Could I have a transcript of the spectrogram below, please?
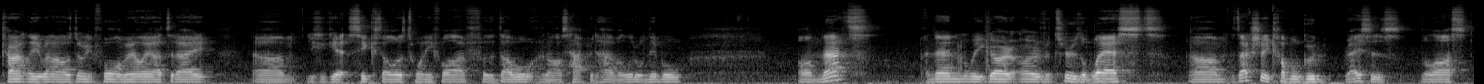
currently, when I was doing form earlier today, um, you could get six dollars twenty-five for the double, and I was happy to have a little nibble on that. And then we go over to the west. Um, there's actually a couple good races the last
